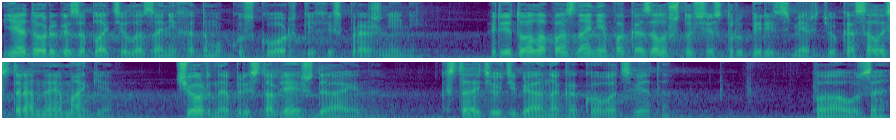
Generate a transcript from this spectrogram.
Я дорого заплатила за них одному куску орких испражнений. Ритуал опознания показал, что сестру перед смертью касалась странная магия. Черная, представляешь, Дайн? Кстати, у тебя она какого цвета? Пауза.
